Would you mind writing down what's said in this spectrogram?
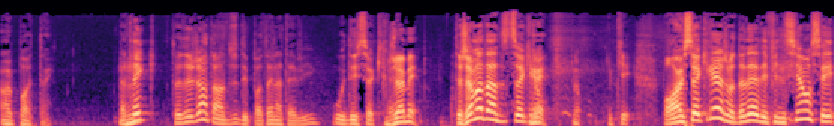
un potin. Patrick, tu as déjà entendu des potins dans ta vie ou des secrets? Jamais. T'as jamais entendu de secret? Non. OK. Bon, un secret, je vais te donner la définition, c'est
